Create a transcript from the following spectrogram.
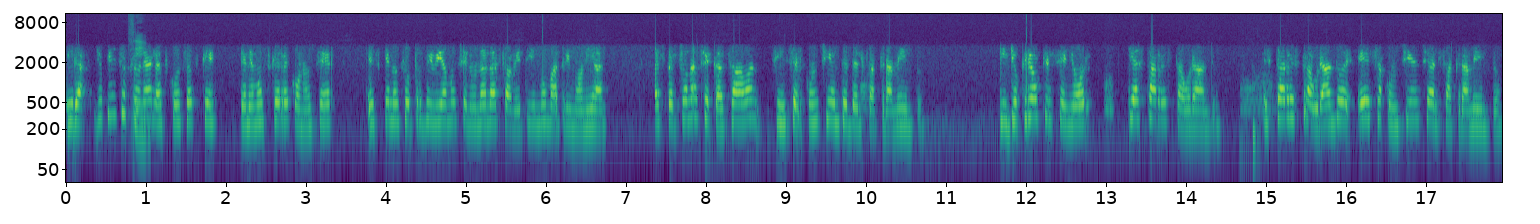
Mira, yo pienso que una de las cosas que tenemos que reconocer es que nosotros vivíamos en un analfabetismo matrimonial. Las personas se casaban sin ser conscientes del sacramento. Y yo creo que el Señor ya está restaurando, está restaurando esa conciencia del sacramento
